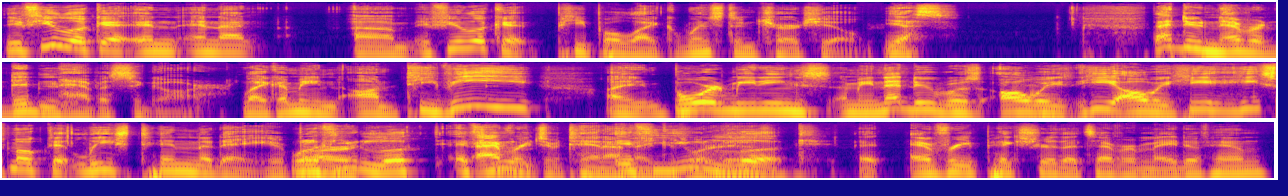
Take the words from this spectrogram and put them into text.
if you look at and and that um, if you look at people like Winston Churchill, Yes. that dude never didn't have a cigar. Like I mean, on TV, on board meetings, I mean that dude was always he always he he smoked at least ten a day. Well, if you looked, if average you, of 10, I if you what it is. look at every picture that's ever made of him,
